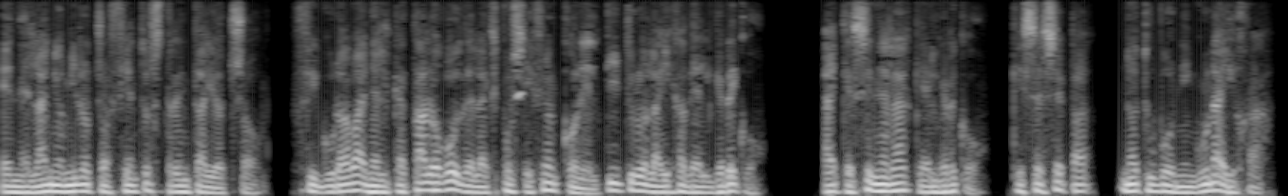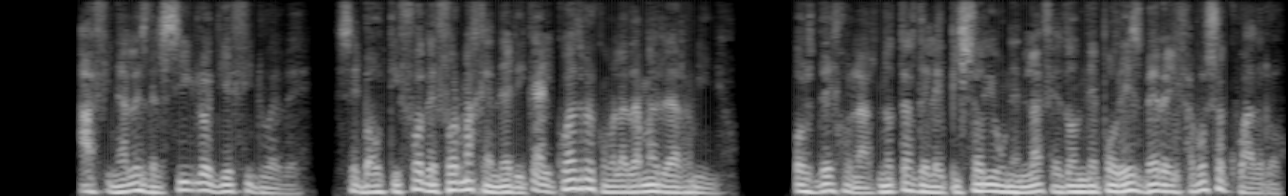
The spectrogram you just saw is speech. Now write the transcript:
en el año 1838, figuraba en el catálogo de la exposición con el título La hija del Greco. Hay que señalar que el Greco, que se sepa, no tuvo ninguna hija. A finales del siglo XIX, se bautizó de forma genérica el cuadro como la Dama del Armiño. Os dejo en las notas del episodio un enlace donde podéis ver el famoso cuadro.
